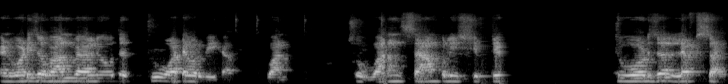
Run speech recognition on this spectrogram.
And what is the 1 value? Of the 2 whatever we have, 1. So 1 sample is shifted towards the left side.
